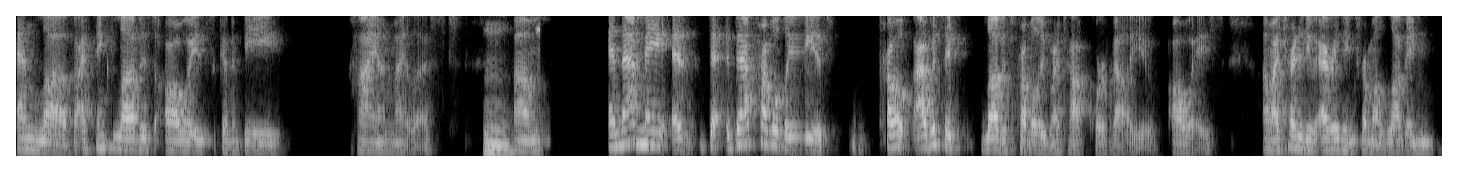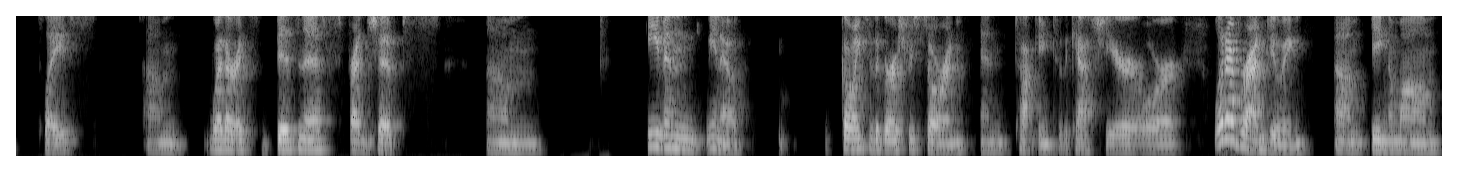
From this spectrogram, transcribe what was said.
and love. I think love is always going to be high on my list. Mm. Um, and that may uh, that, that probably is probably I would say love is probably my top core value always. Um, I try to do everything from a loving place, um, whether it's business, friendships, um, even you know going to the grocery store and, and talking to the cashier or whatever I'm doing, um, being a mom.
